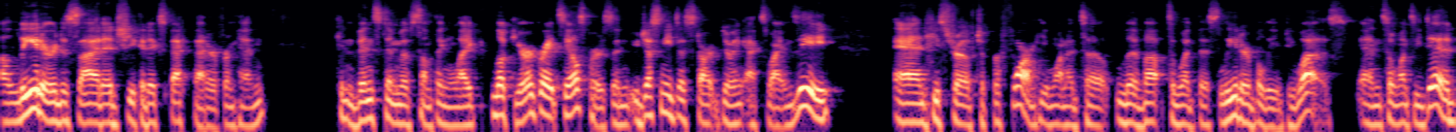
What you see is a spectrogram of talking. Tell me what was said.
a leader decided she could expect better from him convinced him of something like look you're a great salesperson. You just need to start doing x y and z. And he strove to perform. He wanted to live up to what this leader believed he was. And so once he did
